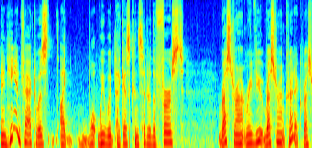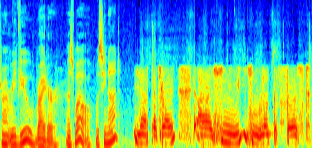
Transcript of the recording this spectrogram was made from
and he in fact was like what we would I guess consider the first restaurant review restaurant critic, restaurant review writer as well. Was he not? Yes, that's right. Uh, he he wrote the first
